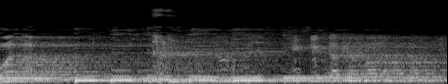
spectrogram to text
Voilà. You think that's a photo?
